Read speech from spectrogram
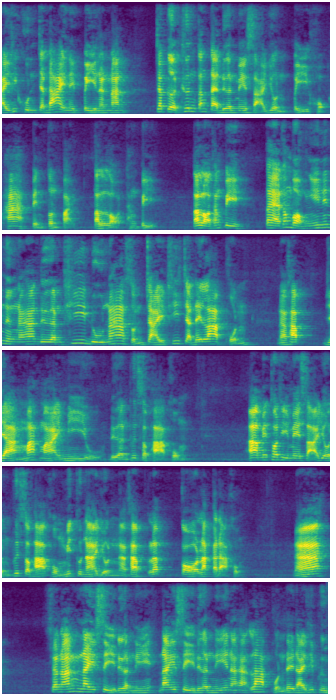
ด ๆ ที่คุณจะได้ในปีนั้นๆ จะเกิดขึ้นตั้งแต่เดือนเมษายนปี 65 เป็นต้นไป ตลอดทั้งปี ตลอดทั้งปี แต่ต้องบอกงี้นิดนึงนะฮะเดือนที่ดูน่าสนใจที่จะได้ลาบผลนะครับ อย่างมากมายมีอยู่เดือนพฤษภาคมอ่าเมทษทีเมษายน พฤษภาคม มิถุนายนนะครับ และกรกฎาคม นะ ฉะนั้นใน 4 เดือนนี้ใน 4 เดือนนี้นะฮะลาภผลใด ๆ ที่พึง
